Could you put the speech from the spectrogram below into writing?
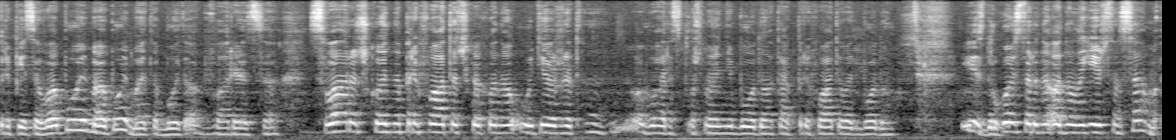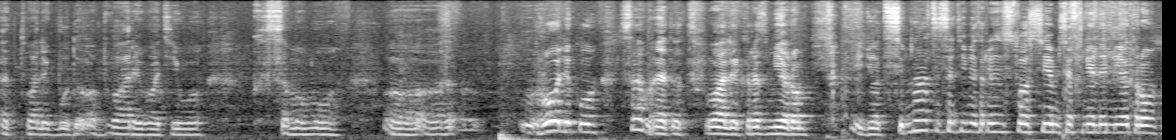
крепиться в обойме, обойма это будет обвариваться сварочкой на прихваточках, она удержит, обваривать сплошной не буду, а так прихватывать буду. И с другой стороны, аналогично сам этот валик буду обваривать его к самому э, ролику. Сам этот валик размером идет 17 сантиметров и 170 миллиметров.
